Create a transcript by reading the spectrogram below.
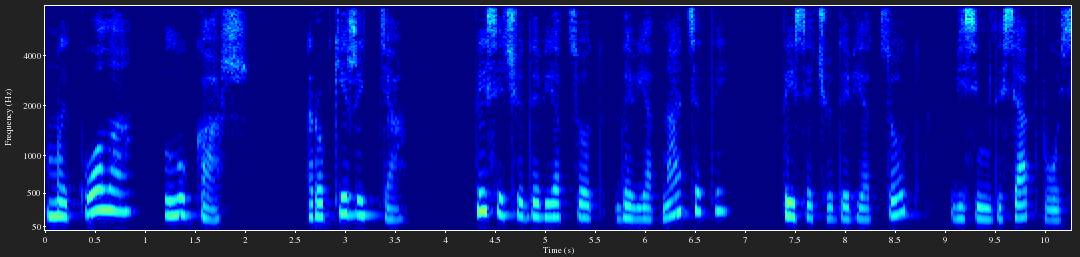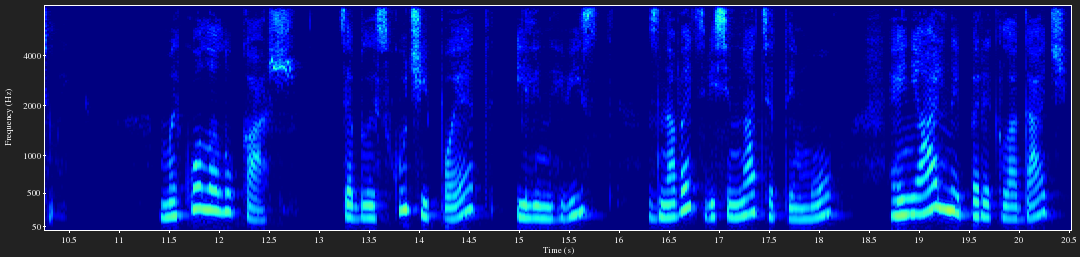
Микола Лукаш. Роки життя 1919-1988. Микола Лукаш це блискучий поет і лінгвіст, знавець 18 мов, геніальний перекладач,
